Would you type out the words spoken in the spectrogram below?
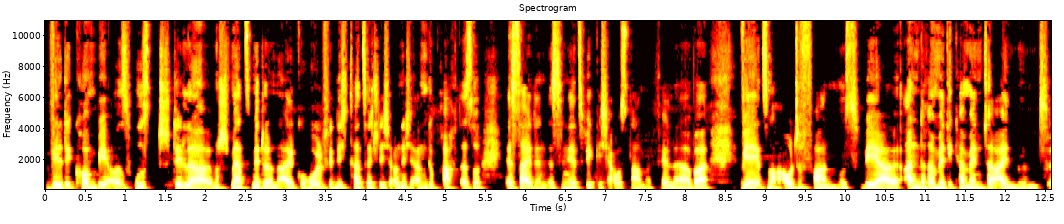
wilde Kombi aus Huststiller, Schmerzmittel und Alkohol finde ich tatsächlich auch nicht angebracht. Also es sei denn, es sind jetzt wirklich Ausnahmefälle. Aber wer jetzt noch Auto fahren muss, wer andere Medikamente einnimmt,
